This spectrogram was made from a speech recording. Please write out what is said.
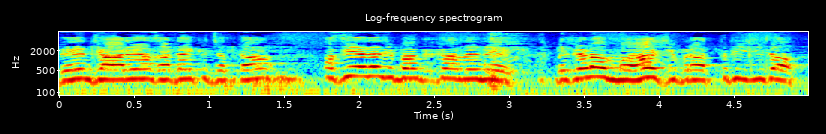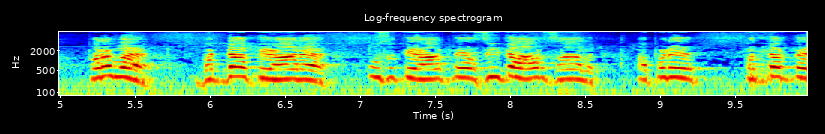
ਦੇਣ ਜਾ ਰਹੇ ਹਾਂ ਸਾਡਾ ਇੱਕ ਜੱਥਾ ਅਸੀਂ ਇਹਦੇ 'ਚ ਮੰਗ ਕਰ ਰਹੇ ਨੇ ਵੀ ਜਿਹੜਾ ਮਹਾ ਸ਼ਿਵਰਾਤਰੀ ਜੀ ਦਾ ਪਰਵ ਹੈ, ਵੱਡਾ ਤਿਉਹਾਰ ਹੈ, ਉਸ ਤਿਉਹਾਰ ਤੇ ਅਸੀਂ ਤਾਂ ਹਰ ਸਾਲ ਆਪਣੇ ਪੱਧਰ ਤੇ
